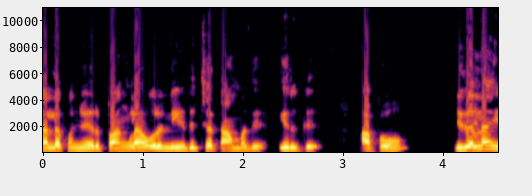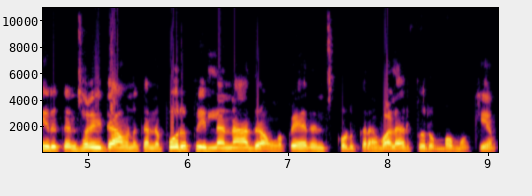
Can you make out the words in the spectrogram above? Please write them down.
நல்லா கொஞ்சம் இருப்பாங்களா? ஒரு நீடிச்ச தாமதம் இருக்கு. அப்போ இதெல்லாம் இருக்குன்னு சொல்லிட்டு அவனுக்கு அந்த பொறுப்பு இல்லைன்னா அது அவங்க பேரண்ட்ஸ் கொடுக்குற வளர்ப்பு ரொம்ப முக்கியம்.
